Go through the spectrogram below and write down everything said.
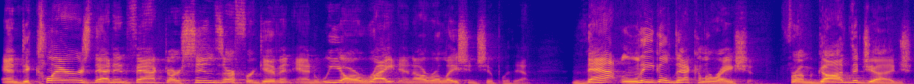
and declares that, in fact, our sins are forgiven and we are right in our relationship with Him. That legal declaration from God the judge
